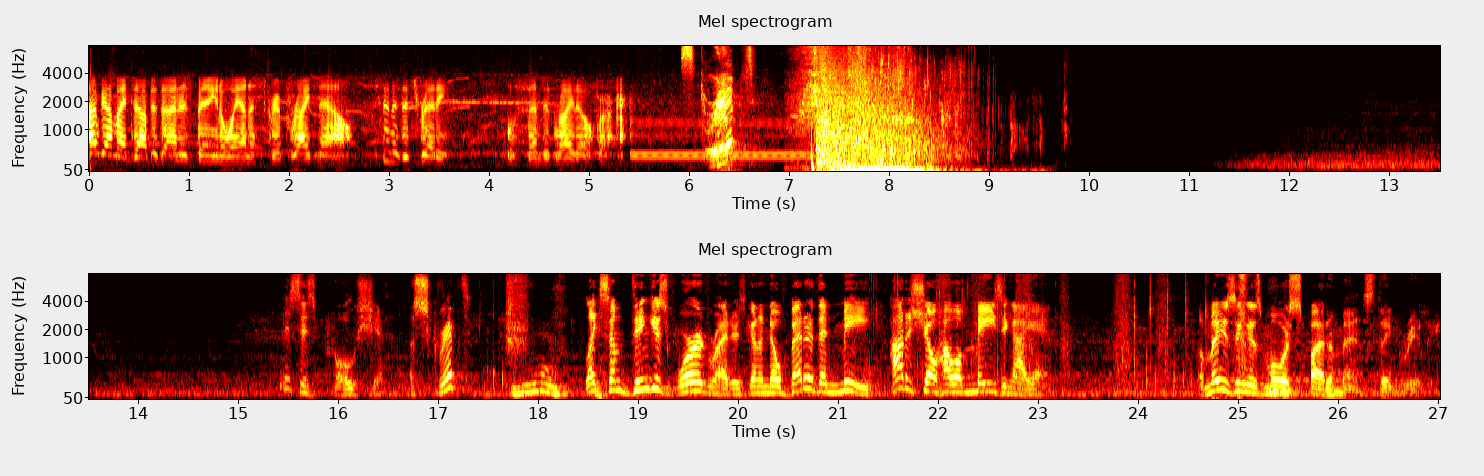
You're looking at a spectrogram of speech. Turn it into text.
I've got my top designers banging away on a script right now. As soon as it's ready, we'll send it right over. Script? This is bullshit. A script? like some dingus word writer's gonna know better than me how to show how amazing I am. Amazing is more Spider-Man's thing, really.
